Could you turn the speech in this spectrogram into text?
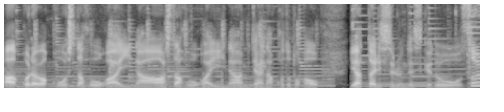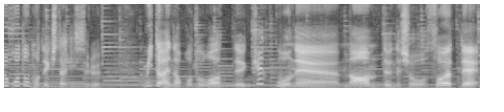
あこれはこうした方がいいなああした方がいいなみたいなこととかをやったりするんですけどそういうこともできたりする？みたいなことがあって結構ねなんて言うんでしょうそうやって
